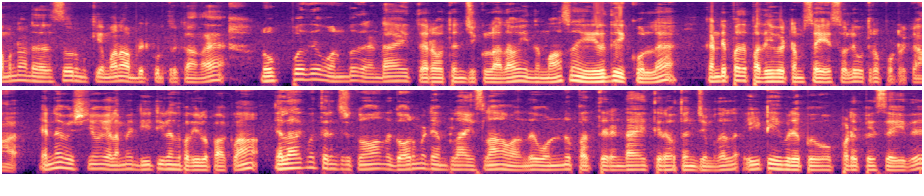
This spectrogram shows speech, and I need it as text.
தமிழ்நாடு அரசு ஒரு முக்கியமான அப்டேட் கொடுத்துருக்காங்க. முப்பது ஒன்பது ரெண்டாயிரத்தி அறுபத்தஞ்சுக்குள்ள அதாவது இந்த மாதம் இறுதிக்குள்ளே கண்டிப்பாக அதை பதிவேற்றம் செய்ய சொல்லி உத்தரவு போட்டிருக்காங்க. என்ன விஷயம்? எல்லாமே டீட்டெயில் அந்த பதிவில் பார்க்கலாம். எல்லாருக்குமே தெரிஞ்சிருக்கோம் அந்த கவர்மெண்ட் எம்ப்ளாயீஸ்லாம் வந்து ஒன்று பத்து ரெண்டாயிரத்தி இருபத்தஞ்சி முதல் ஈடி விடுப்பு ஒப்படைப்பை செய்து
